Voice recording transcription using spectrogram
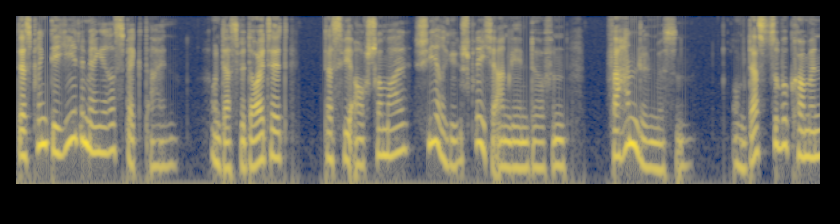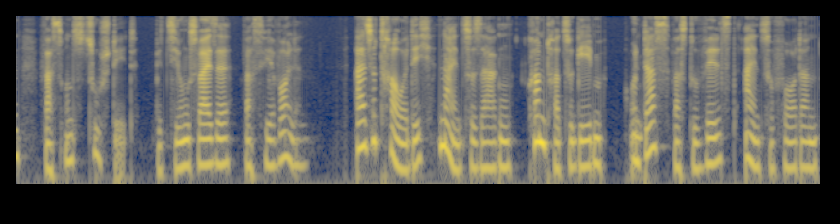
Das bringt dir jede Menge Respekt ein. Und das bedeutet, dass wir auch schon mal schwierige Gespräche angehen dürfen, verhandeln müssen, um das zu bekommen, was uns zusteht, beziehungsweise was wir wollen. Also traue dich, Nein zu sagen, Kontra zu geben und das, was du willst, einzufordern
